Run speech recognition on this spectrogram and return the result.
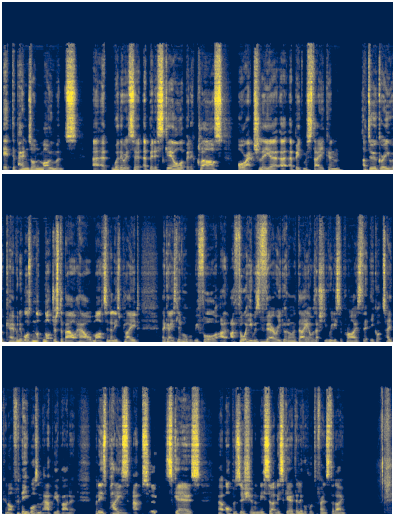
it depends on moments, uh, uh whether it's a, a, bit of skill, a bit of class, or actually a, a big mistake. And I do agree with Kevin. It was not, not just about how Martinelli's played against Liverpool before. I, I, thought he was very good on the day. I was actually really surprised that he got taken off and he wasn't happy about it. But his pace mm. absolutely scares uh, opposition, and he certainly scared the Liverpool defence today.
